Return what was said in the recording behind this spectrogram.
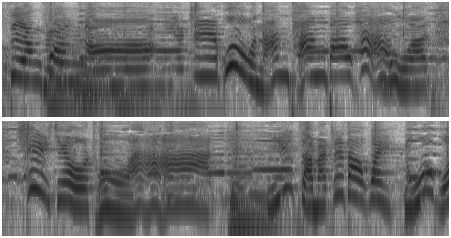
相逢啊！你只顾南唐包好啊，去就转。你怎么知道为奴我？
